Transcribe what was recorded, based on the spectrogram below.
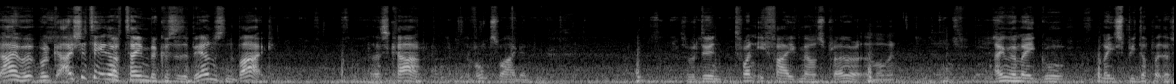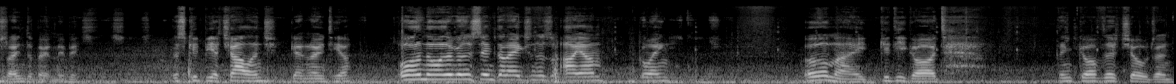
Aye, we- we're actually taking our time because of the bairns in the back. This car, the Volkswagen. So we're doing 25 miles per hour at the moment. I think we might go, might speed up at this roundabout maybe. This could be a challenge getting around here. Oh no, they're going the same direction as I am going. Oh my giddy god. Think of the children.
